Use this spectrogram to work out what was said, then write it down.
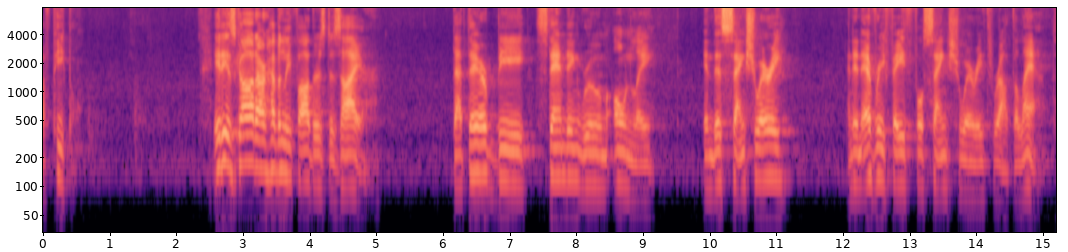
of people. It is God, our Heavenly Father's desire that there be standing room only in this sanctuary and in every faithful sanctuary throughout the land.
